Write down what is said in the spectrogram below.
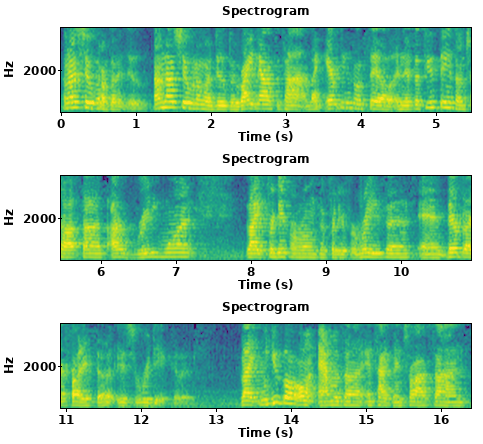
I'm not sure what I'm going to do. I'm not sure what I'm going to do, but right now is the time. Like, everything's on sale, and there's a few things on Tribesigns I really want like for different rooms and for different reasons. And their Black Friday sale is ridiculous. Like when you go on Amazon and type in Tribesigns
